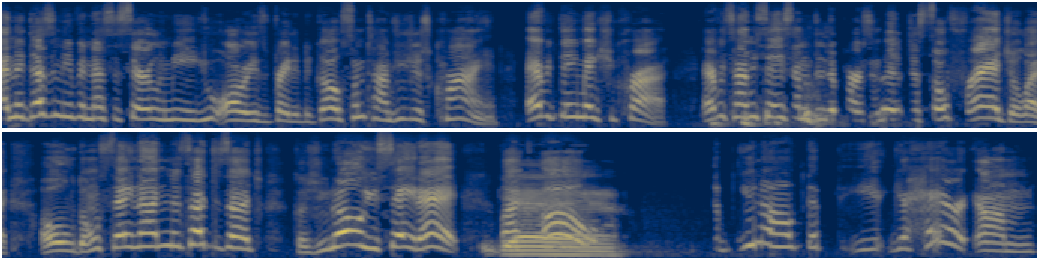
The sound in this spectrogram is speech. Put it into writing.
And it doesn't even necessarily mean you always ready to go. Sometimes you're just crying. Everything makes you cry. Every time you say something to the person, they're just so fragile. Like, oh, don't say nothing to such and such, because you know you say that. Like, oh, yeah. oh, you know, the, your hair um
